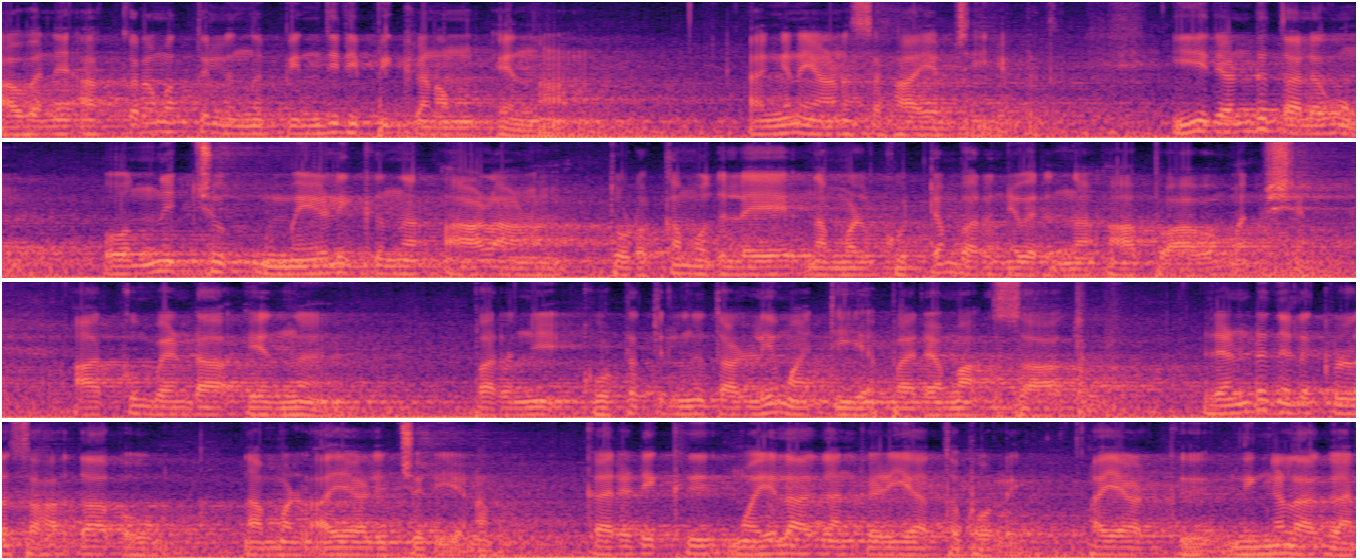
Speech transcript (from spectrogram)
അവനെ അക്രമത്തിൽ നിന്ന് പിന്തിരിപ്പിക്കണം എന്നാണ്. അങ്ങനെയാണ് സഹായം ചെയ്യേണ്ടത്. ഈ രണ്ട് തലവും ഒന്നിച്ചു മേളിക്കുന്ന ആളാണ് തുടക്കം മുതലേ നമ്മൾ കുറ്റം പറഞ്ഞു വരുന്ന ആ പാവ മനുഷ്യൻ. ആർക്കും വേണ്ട എന്ന് പറഞ്ഞ് കൂട്ടത്തിൽ നിന്ന് തള്ളി മാറ്റിയ പരമ സാധു രണ്ട് നിലക്കുള്ള സഹതാപവും നമ്മൾ അയാളിൽ ചൊരിയണം. കരടിക്ക് മുയലാകാൻ കഴിയാത്ത പോലെ അയാൾക്ക് നിങ്ങളാകാൻ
